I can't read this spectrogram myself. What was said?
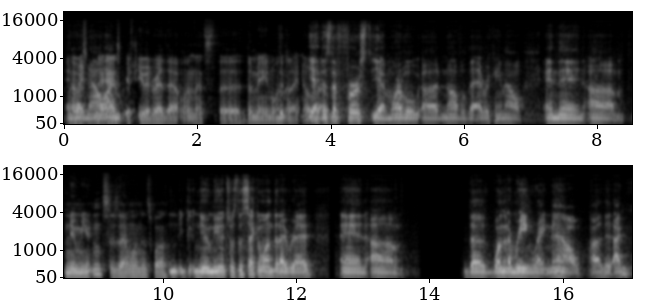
and I right now I'm ask if you had read that one. That's the the main one The- that I know. yeah, about. this is the first yeah Marvel uh, novel that ever came out, and then um, New Mutants. Is that one as well? New Mutants was the second one that I read, and um, the one that I'm reading right now uh, that I'm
